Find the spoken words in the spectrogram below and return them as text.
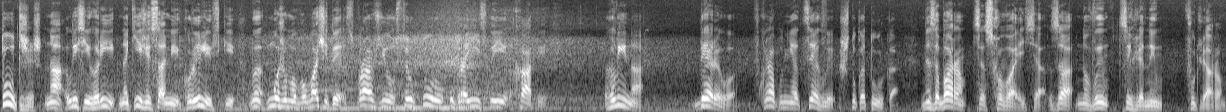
Тут же ж, на Лисій горі, на тій же самій Курилівській, ми можемо побачити справжню структуру української хати. Глина, дерево, вкраплення цегли, штукатурка. Незабаром це сховається за новим цегляним футляром.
